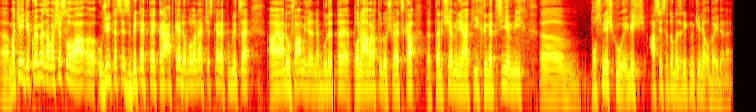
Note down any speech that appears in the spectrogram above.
Eh, Matěj, děkujeme za vaše slova. Eh, užijte si zbytek té krátké dovolené v České republice a já doufám, že nebudete po návratu do Švédska eh, terčem nějakých nepříjemných posměšků, i když asi se to bez rýpnutí neobejde, ne?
